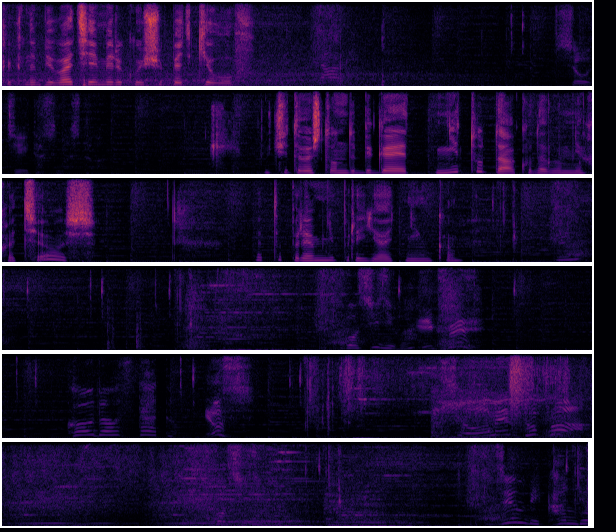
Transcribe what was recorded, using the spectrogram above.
как набивать Америку еще 5 килов. Учитывая, что он добегает не туда, куда бы мне хотелось, это прям неприятненько. Yes! 準備完了。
